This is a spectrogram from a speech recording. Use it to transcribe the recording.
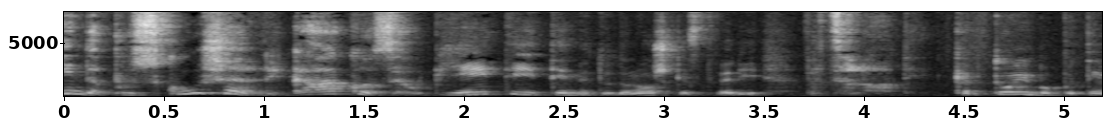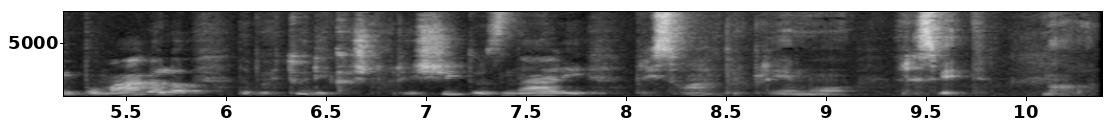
in da poskušajo nekako zaobjeti te metodološke stvari v celoti ker to jim bo potem pomagalo, da bodo tudi kakšno rešitev znali pri svojem problemu razviti. Novo.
